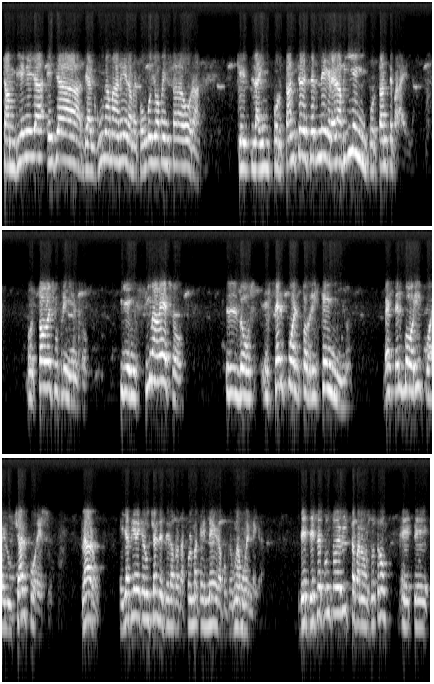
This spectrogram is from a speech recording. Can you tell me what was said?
también ella, ella de alguna manera, me pongo yo a pensar ahora, que la importancia de ser negra era bien importante para ella, por todo el sufrimiento. Y encima de eso, los, el ser puertorriqueño, ¿ves? ser boricua y luchar por eso. Claro, ella tiene que luchar desde la plataforma que es negra, porque es una mujer negra. Desde ese punto de vista, para nosotros, este,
